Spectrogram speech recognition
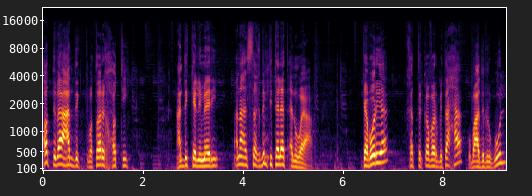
حط بقى عندك بطارخ حطي. عندك كاليماري. أنا استخدمت ثلاث أنواع. كابوريا خدت الكفر بتاعها وبعد الرجول.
